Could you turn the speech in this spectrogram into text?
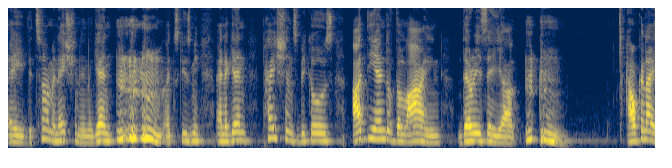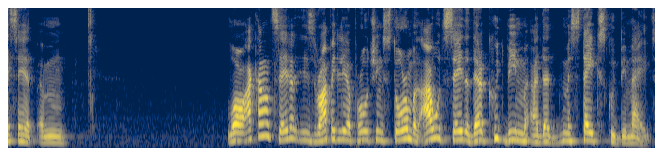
a determination and again excuse me and again patience because at the end of the line there is a uh, how can i say it um well, I cannot say that it's rapidly approaching storm, but I would say that there could be uh, that mistakes could be made.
